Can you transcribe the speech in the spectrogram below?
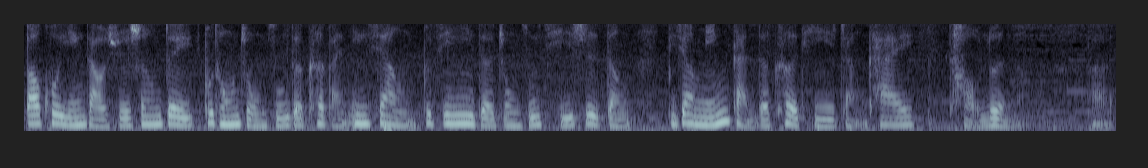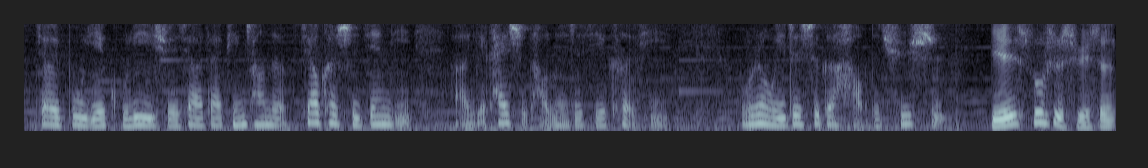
包括引导学生对不同种族的刻板印象、不经意的种族歧视等比较敏感的课题展开讨论了。啊，教育部也鼓励学校在平常的教课时间里啊，也开始讨论这些课题。我认为这是个好的趋势。别说是学生，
